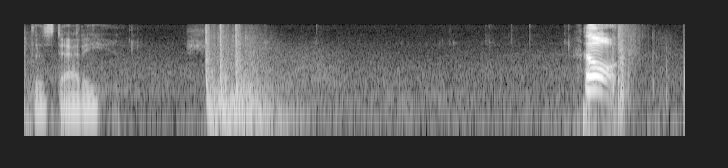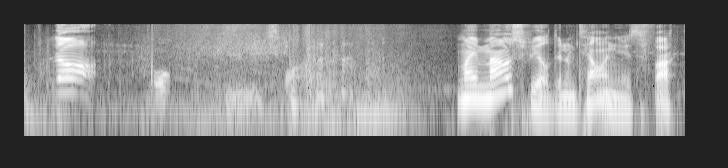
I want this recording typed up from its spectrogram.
Got this, daddy. Oh! No! Oh. My mouse wheel, dude, I'm telling you, it's fucked.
